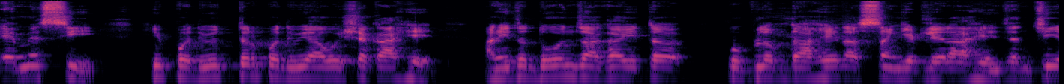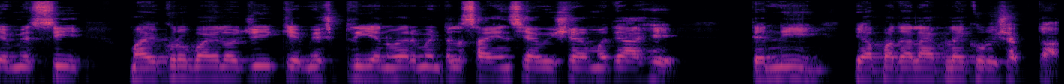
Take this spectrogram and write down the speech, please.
एम एस सी ही पदव्युत्तर पदवी आवश्यक आहे. आणि इथं दोन जागा इथं उपलब्ध आहेत असं सांगितलेलं आहे. ज्यांची M S C microbiology chemistry environmental science या विषयामध्ये आहे त्यांनी या पदाला अप्लाय करू शकता.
